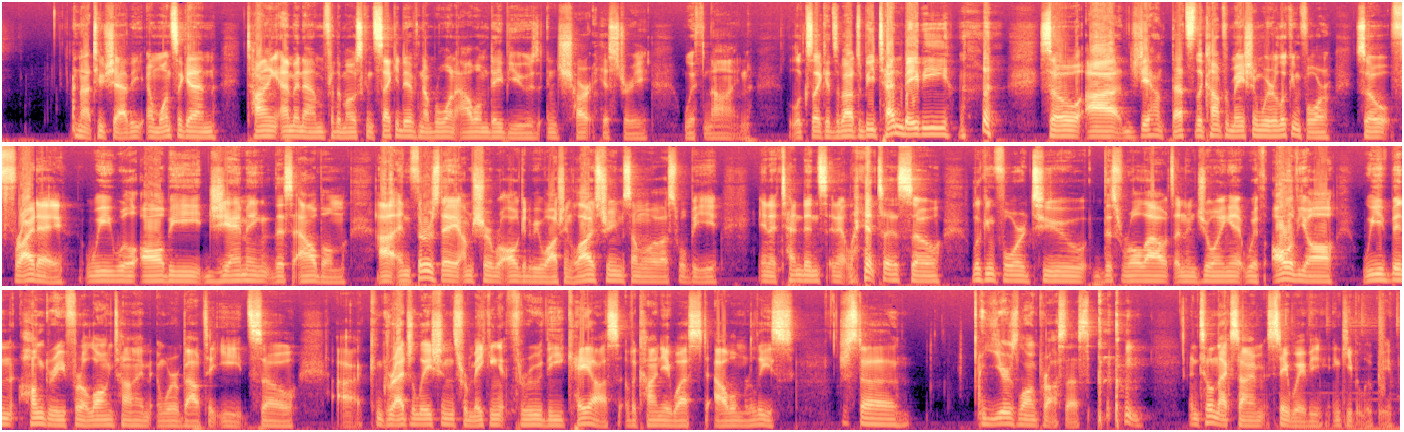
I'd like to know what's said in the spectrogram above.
not too shabby. And once again, tying Eminem for the most consecutive number one album debuts in chart history with nine. Looks like it's about to be 10 baby. So uh yeah that's the confirmation we were looking for. So friday we will all be jamming this album. Uh, and thursday i'm sure we're all going to be watching the live stream. Some of us will be in attendance in atlanta. So looking forward to this rollout and enjoying it with all of y'all we've been hungry for a long time and we're about to eat so uh, congratulations for making it through the chaos of a kanye west album release just a years long process. Until next time, stay wavy and keep it loopy.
